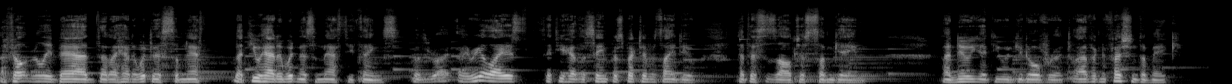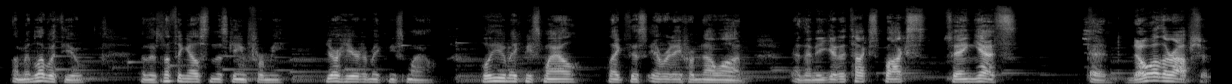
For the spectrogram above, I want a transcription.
I felt really bad that I had to witness some nas- that you had to witness some nasty things, but I realized that you have the same perspective as I do, that this is all just some game. I knew that you would get over it. I have a confession to make. I'm in love with you, and there's nothing else in this game for me. You're here to make me smile. Will you make me smile like this every day from now on? And then you get a text box saying yes, and no other option.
